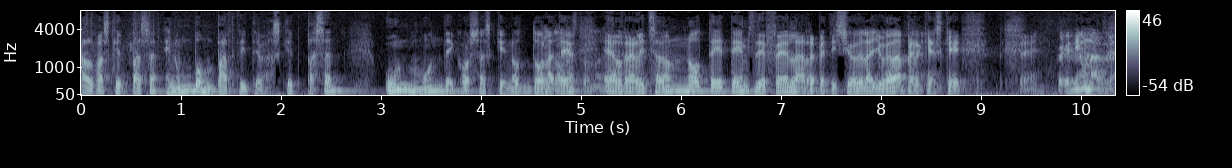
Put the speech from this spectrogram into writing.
al bàsquet passa, en un bon partit de bàsquet, passen un munt de coses que no et dona Tota temps. l'estona. El realitzador no té temps de fer la repetició de la jugada perquè és que Sí, perquè n'hi ha un altre.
